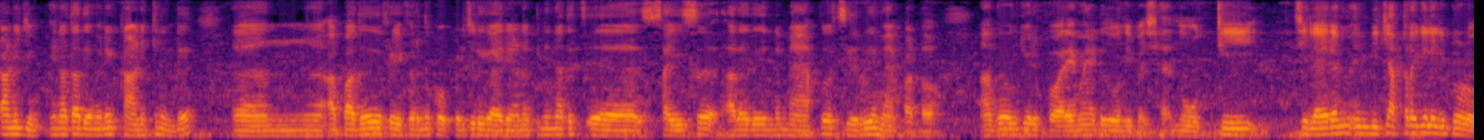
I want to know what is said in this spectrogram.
കാണിക്കും. ഇതിനകത്ത് അതേമാതിരി കാണിക്കുന്നുണ്ട്. അപ്പോൾ അത് ഫ്രീ ഫയറിൽ നിന്ന് കൊപ്പടിച്ചൊരു കാര്യമാണ്. പിന്നെ ഇതിനകത്ത് സൈസ് അതായത് ഇതിന്റെ മാപ്പ് ചെറിയ മാപ്പാട്ടോ അത് എനിക്കൊരു പോരായ്മയായിട്ട് തോന്നി. പക്ഷേ നോക്കി ചിലരം എം ബിക്ക് അത്രയ്ക്കല്ലേ കിട്ടുള്ളൂ.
